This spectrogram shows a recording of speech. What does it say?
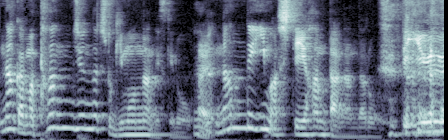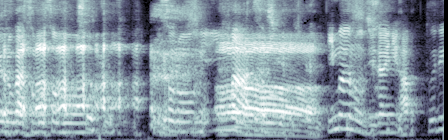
なんかまあ単純なちょっと疑問なんですけど、はいななんで今シティハンターなんだろうっていうのがそもそも、そのあ今ー、今の時代にアップデ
